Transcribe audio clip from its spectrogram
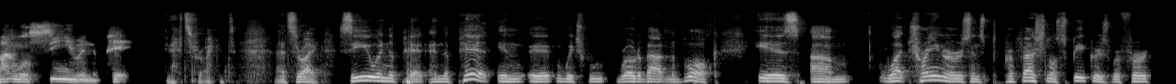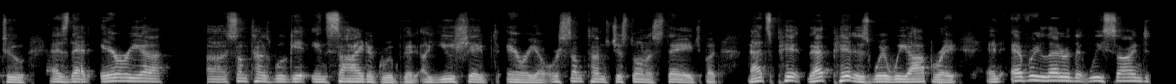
I will see you in the pit. That's right. That's right. See you in the pit. And the pit, in, in which we wrote about in the book, is um, what trainers and professional speakers refer to as that area uh, sometimes we'll get inside a group that a u-shaped area or sometimes just on a stage but that's pit that pit is where we operate and every letter that we signed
